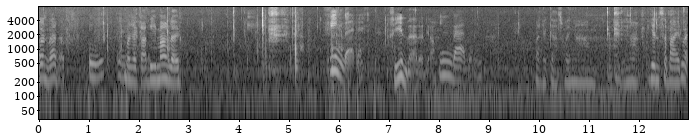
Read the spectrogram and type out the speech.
skön väder. Mm. บรรยากาศดีมากเลย Fin väder. Fin väder ja. Fin väder. บรรยากาศสวยงามดีมาก เย็นสบายด้วย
